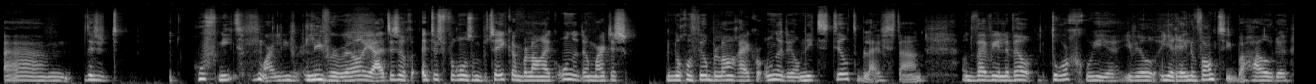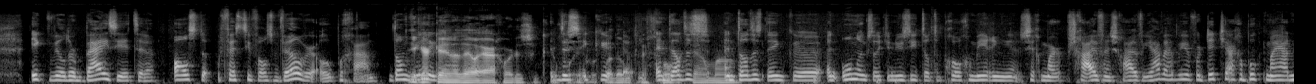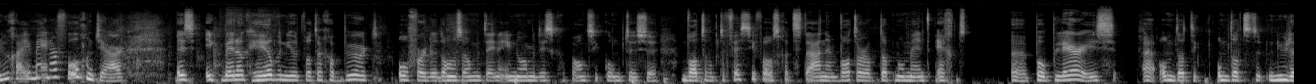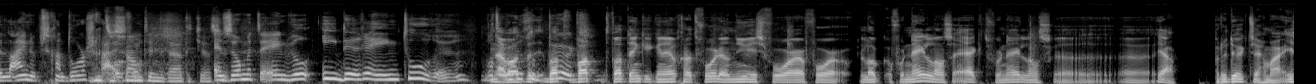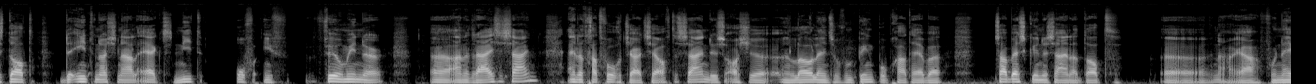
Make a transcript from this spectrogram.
Um, dus het, het hoeft niet, maar liever, liever wel. Ja, het is, het is voor ons een, zeker een belangrijk onderdeel, maar het is nog een veel belangrijker onderdeel om niet stil te blijven staan. Want wij willen wel doorgroeien. Je wil je relevantie behouden. Ik wil erbij zitten als de festivals wel weer open gaan. Dan ik wil herken ik, dat heel erg hoor. Dus ik, dus ik, wat dat betreft en, dat is, en dat is denk ik... en ondanks dat je nu ziet dat de programmering zeg maar schuiven en schuiven. Ja, we hebben je voor dit jaar geboekt. Maar ja, nu ga je mee naar volgend jaar. Dus ik ben ook heel benieuwd wat er gebeurt. Of er dan zo meteen een enorme discrepantie komt tussen wat er op de festivals gaat staan en wat er op dat moment echt uh, populair is. Uh, omdat, ik, omdat nu de line-ups gaan doorschuiven. Interessant inderdaad. Dat je en zometeen wil iedereen toeren. Wat, nou, wat, wat, wat, wat, denk ik een heel groot voordeel nu is voor, voor, voor Nederlandse act, voor Nederlands uh, ja, product, zeg maar, is dat de internationale acts niet of in veel minder uh, aan het reizen zijn. En dat gaat volgend jaar hetzelfde zijn. Dus als je een Lowlands of een Pinkpop gaat hebben, zou best kunnen zijn dat dat nou ja, voor 90%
